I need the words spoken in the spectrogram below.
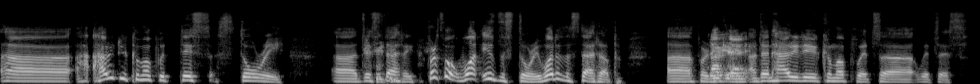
uh, how did you come up with this story? Uh, this setting. First of all, what is the story? What is the setup uh, for the Okay. game? And then how did you come up with uh, with this?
